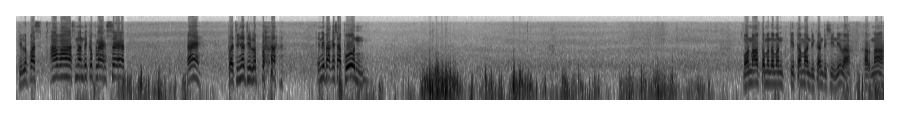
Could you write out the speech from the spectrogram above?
Dilepas, awas nanti kepleset. Eh, bajunya dilepas. Ini pakai sabun. Mohon maaf teman-teman, kita mandikan di sinilah karena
